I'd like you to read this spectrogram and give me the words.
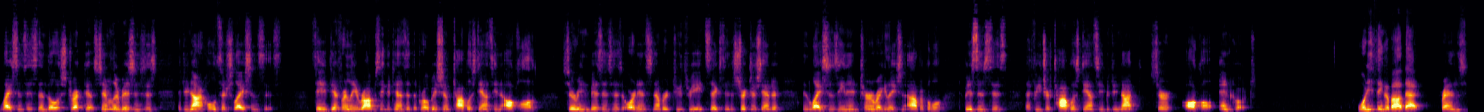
licenses than those directed at similar businesses that do not hold such licenses. Stated differently, Robinson contends that the prohibition of topless dancing and alcohol serving businesses ordinance number 2386 is a stricter standard than licensing and internal regulation applicable to businesses that feature topless dancing but do not serve alcohol. End quote. What do you think about that, friends?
